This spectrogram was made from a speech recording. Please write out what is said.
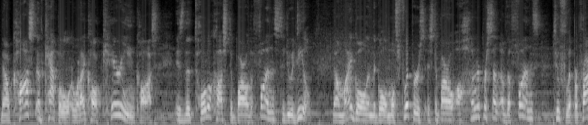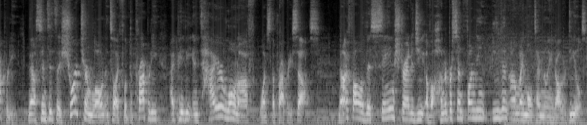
Now, cost of capital, or what I call carrying cost, is the total cost to borrow the funds to do a deal. Now, my goal and the goal of most flippers is to borrow 100% of the funds to flip a property. Now, since it's a short term loan until I flip the property, I pay the entire loan off once the property sells. Now, I follow this same strategy of 100% funding even on my multi million dollar deals.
